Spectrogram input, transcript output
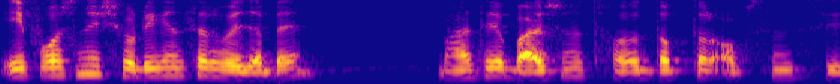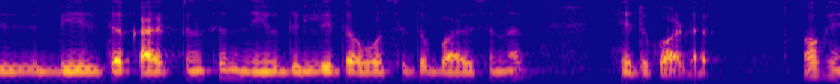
এই প্রশ্নের সঠিক অ্যান্সার হয়ে যাবে, ভারতীয় বায়ুসেনার সদর দপ্তর option C B is the correct answer new দিল্লিতে অবস্থিত বায়ুসেনার হেডকোয়ার্টার ওকে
